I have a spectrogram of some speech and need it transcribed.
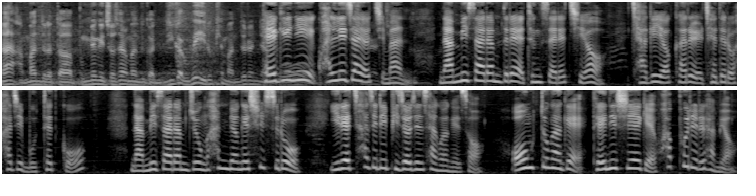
나 안 만들었다. 분명히 저 사람 만들까 네가 왜 이렇게 만들었냐. 백인이 관리자였지만 남미 사람들의 등살에 치여 자기 역할을 제대로 하지 못했고 남미 사람 중 한 명의 실수로 일의 차질이 빚어진 상황에서 엉뚱하게 데니 씨에게 화풀이를 하며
